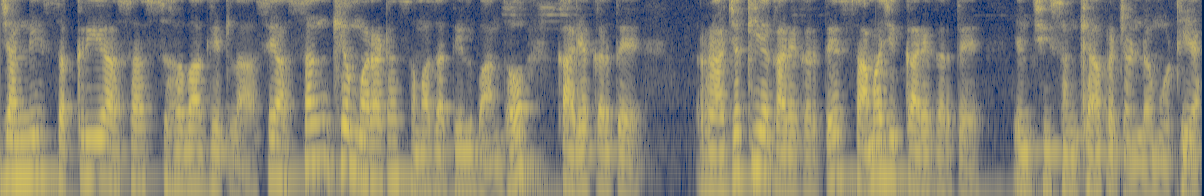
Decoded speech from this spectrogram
ज्यांनी सक्रिय असा सहभाग घेतला असे असंख्य मराठा समाजातील बांधव कार्यकर्ते राजकीय कार्यकर्ते सामाजिक कार्यकर्ते यांची संख्या प्रचंड मोठी आहे.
